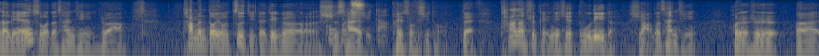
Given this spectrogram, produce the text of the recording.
的连锁的餐厅是吧？他们都有自己的这个食材配送系统。对，它呢是给那些独立的小的餐厅，或者是呃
